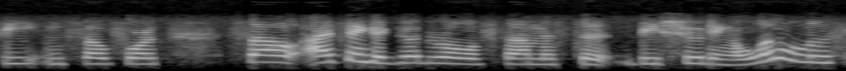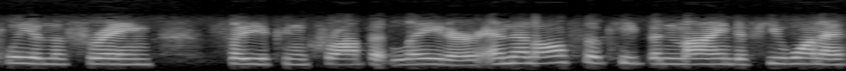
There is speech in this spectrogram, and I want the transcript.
feet and so forth. So I think a good rule of thumb is to be shooting a little loosely in the frame so you can crop it later. And then also keep in mind if you want to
